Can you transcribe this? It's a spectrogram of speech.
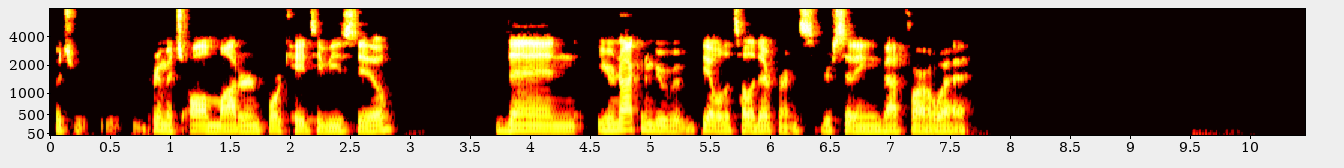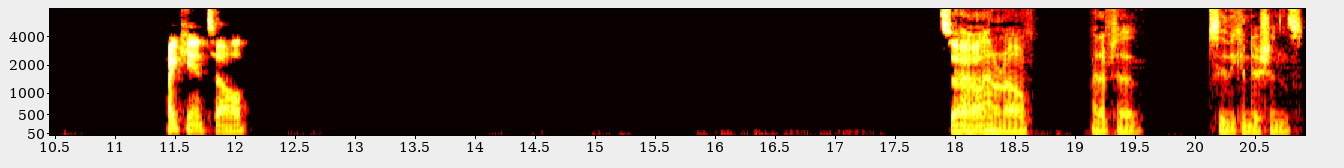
which pretty much all modern 4K TVs do, then you're not going to be, be able to tell the difference if you're sitting that far away. I can't tell. So Uh, I don't know. I'd have to see the conditions.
